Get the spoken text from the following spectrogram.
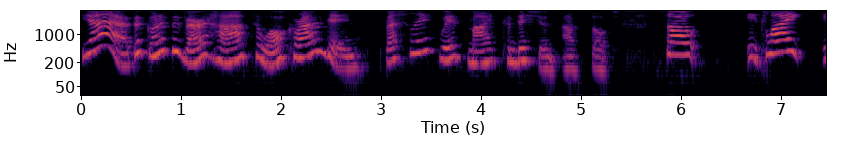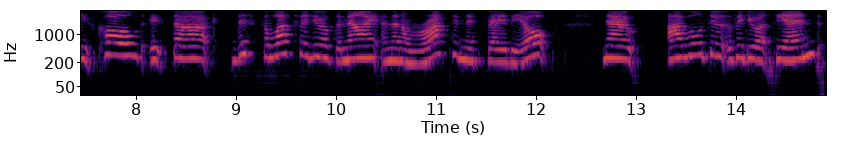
yeah, they're going to be very hard to walk around in, especially with my condition as such. So it's late, it's cold, it's dark. This is the last video of the night and then I'm wrapping this baby up. Now, I will do a video at the end,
